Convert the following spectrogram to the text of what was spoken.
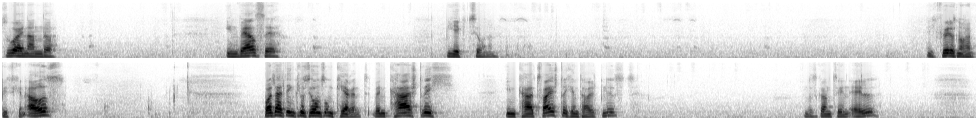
zueinander inverse Bijektionen. Ich führe das noch ein bisschen aus. Was halt inklusionsumkehrend? Wenn K' in K2' enthalten ist und das Ganze in L,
